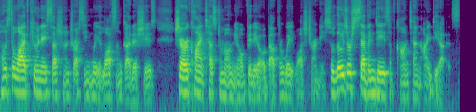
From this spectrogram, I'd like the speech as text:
host a live q&a session addressing weight loss and gut issues share a client testimonial video about their weight loss journey so those are seven days of content ideas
